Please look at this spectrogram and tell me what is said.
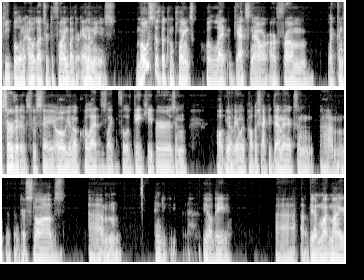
people and outlets are defined by their enemies, most of the complaints Quillette gets now are, are from like conservatives who say, "Oh, you know, Quillette is like full of gatekeepers and." All, you know, they only publish academics and um, they're snobs. Um, and you know they uh, you know my my,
